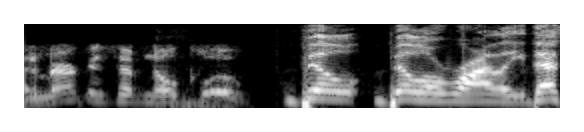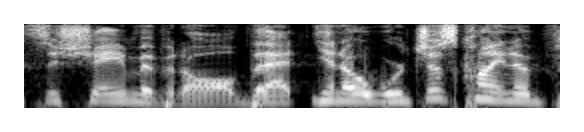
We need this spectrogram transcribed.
And Americans have no clue. Bill Bill O'Reilly, that's the shame of it all. That you know we're just kind of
